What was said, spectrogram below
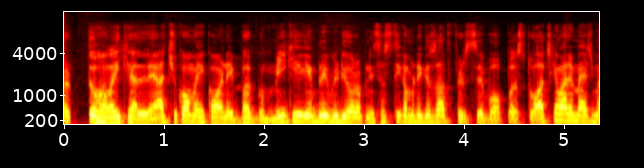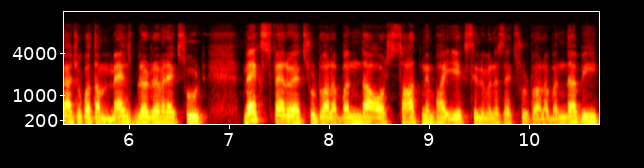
तो हमारी खेलने आ चुका हूँ मैं एक और नई भग मी की गेम प्ले वीडियो और अपनी सस्ती कमेटी के साथ फिर से वापस। तो आज के हमारे मैच में आ चुका था मैक्स ब्लड रेवन एक्सूट मैक्स फेरो एक्सूट वाला बंदा और साथ में भाई एक सिल्वनस एक्सूट वाला बंदा भी।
